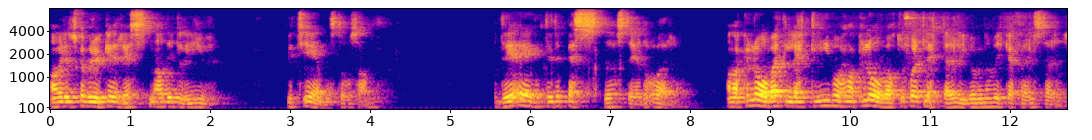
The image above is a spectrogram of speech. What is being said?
Han vil at du skal bruke resten av ditt liv i tjeneste hos ham. Og Det er egentlig det beste stedet å være. Han har ikke lova et lett liv, og han har ikke lova at du får et lettere liv om du ikke er frelst heller.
